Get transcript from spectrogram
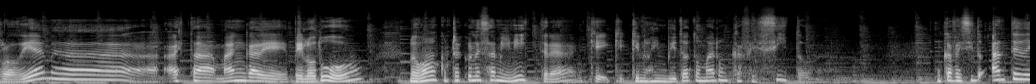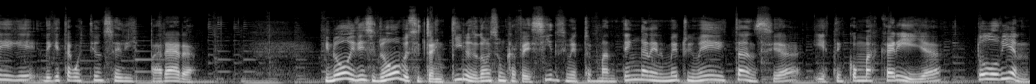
rodean a, esta manga de pelotudo, nos vamos a encontrar con esa ministra que, nos invitó a tomar un cafecito. Un cafecito antes de que, esta cuestión se disparara. Y no, y dice, no, pues si tranquilo, se tomes un cafecito, si mientras mantengan el metro y medio de distancia y estén con mascarilla, todo bien.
